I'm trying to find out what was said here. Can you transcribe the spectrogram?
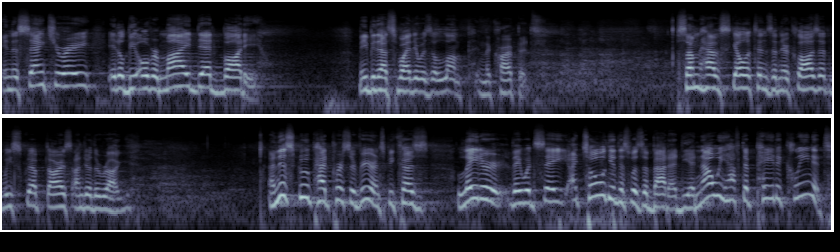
in the sanctuary, it'll be over my dead body. Maybe that's why there was a lump in the carpet. Some have skeletons in their closet. We swept ours under the rug. And this group had perseverance because Later, they would say, I told you this was a bad idea. Now we have to pay to clean it.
